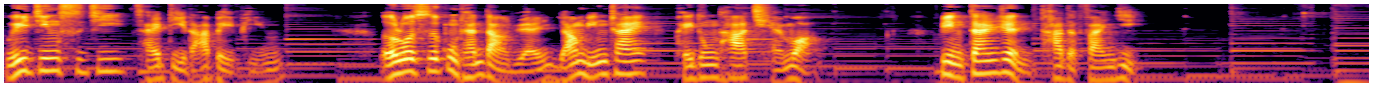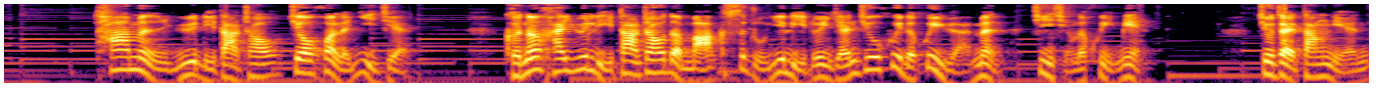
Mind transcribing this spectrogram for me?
维京斯基才抵达北平，俄罗斯共产党员杨明斋陪同他前往，并担任他的翻译。他们与李大钊交换了意见，可能还与李大钊的马克思主义理论研究会的会员们进行了会面。就在当年，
